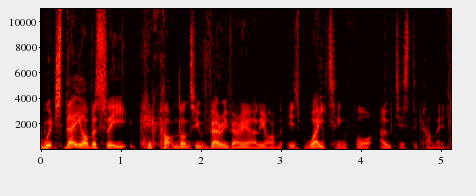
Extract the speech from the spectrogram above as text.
which they obviously cottoned onto very, very early on, is waiting for Otis to come in,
